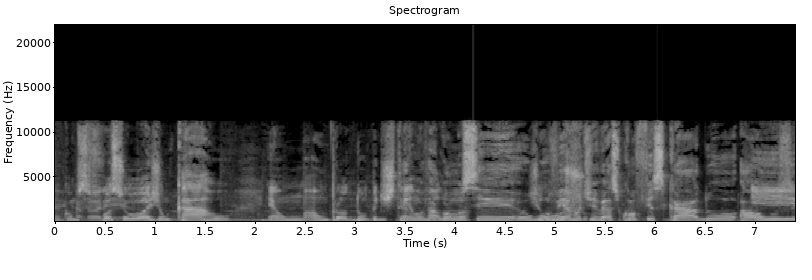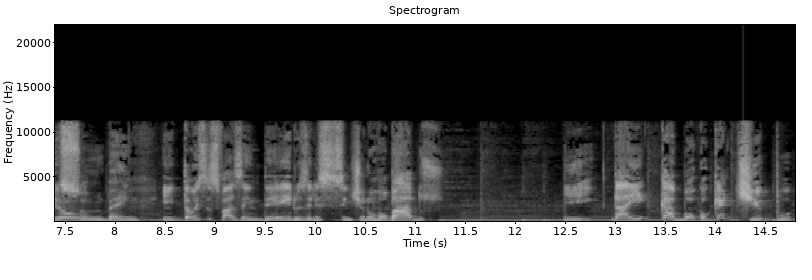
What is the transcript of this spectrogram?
É como se fosse hoje um carro, é um, é um produto de É, extremo é valor. como se o governo luxo. tivesse confiscado algo Isso. seu, um bem. Então esses fazendeiros, eles se sentiram roubados. E daí acabou qualquer tipo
